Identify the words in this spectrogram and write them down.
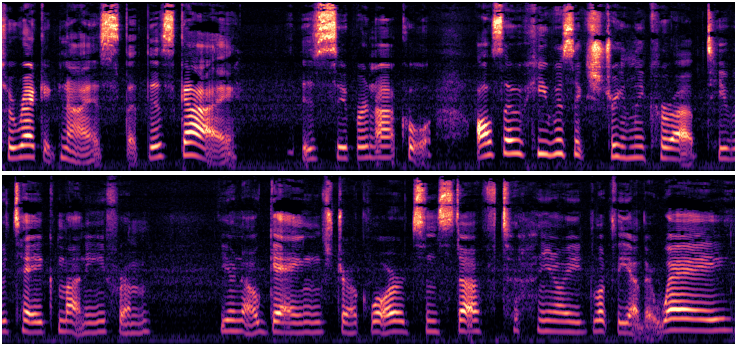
to recognize that this guy is super not cool. Also, he was extremely corrupt. He would take money from you know, gangs, drug lords, and stuff. To, you know, he'd look the other way.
